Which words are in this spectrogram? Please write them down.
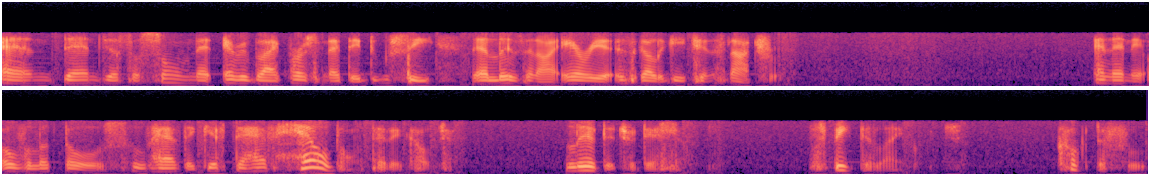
and then just assume that every black person that they do see that lives in our area is Gullah Geechee, and it's not true. And then they overlook those who have the gift to have held on to their culture, live the tradition, speak the language, cook the food,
